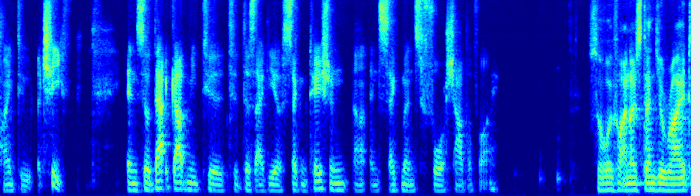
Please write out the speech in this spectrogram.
trying to achieve and so that got me to, to this idea of segmentation uh, and segments for Shopify. So, if I understand you right,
